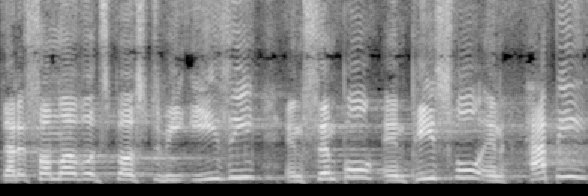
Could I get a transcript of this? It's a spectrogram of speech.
that at some level it's supposed to be easy and simple and peaceful and happy,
